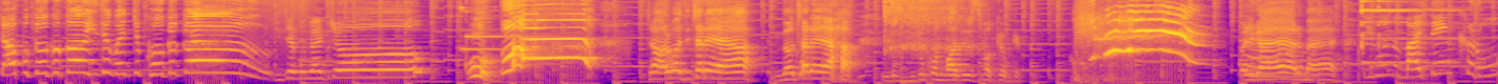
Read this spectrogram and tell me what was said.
자 오빠 고고고 인생 왼쪽 고고고. 이제 그 왼쪽 오! 자 아르마 네 차례야 너 차례야 이거 무조건 맞을 수밖에 없겠 빨리 가 아르마 이거는 마이 땡크로.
